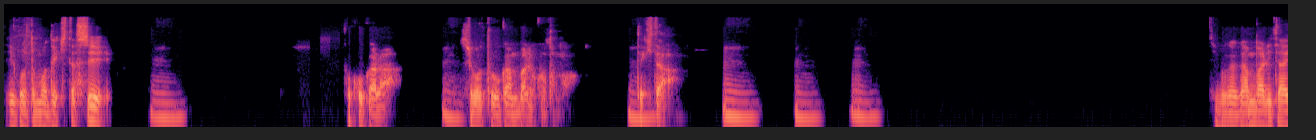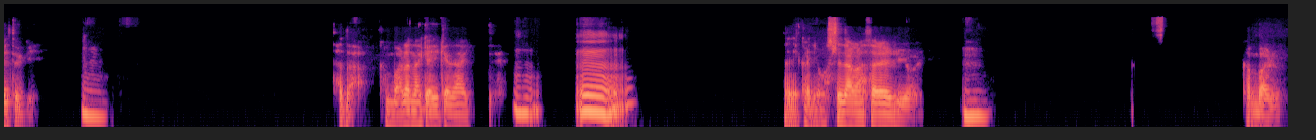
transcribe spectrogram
ていうこともできたし、うん、そこからうん、仕事を頑張ることもできた。うん、うん、うん、自分が頑張りたいとき、うん、ただ頑張らなきゃいけないって。うん、うん、何かに押し流されるように。うん、頑張る。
